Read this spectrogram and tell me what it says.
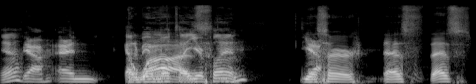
Yeah. yeah and Got to The be a multi-year plan. Mhm. Yes, Yeah. sir. That's that's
